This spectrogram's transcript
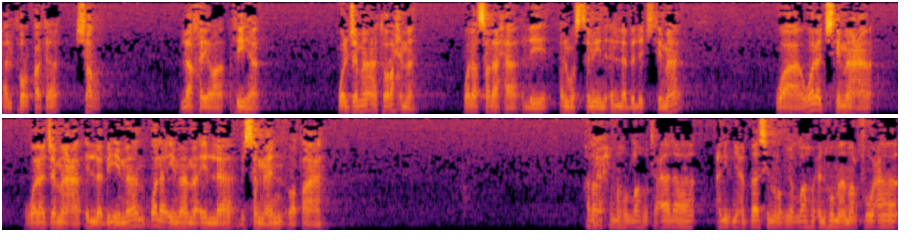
الفرقة شر لا خير فيها. والجماعة رحمة. ولا صلاح للمسلمين إلا بالاجتماع ولا اجتماع ولا جماعة إلا بإمام ولا إمام إلا بسمع وطاعة قال نعم. رحمه الله تعالى عن ابن عباس رضي الله عنهما مرفوعا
